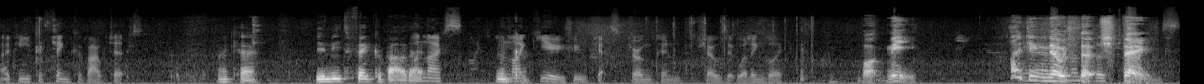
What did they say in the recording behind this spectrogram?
I'd need to think about it. Okay. You need to think about it. Unlike, Okay. unlike you, who gets drunk and shows it willingly. What me? I do Yeah, no one of those such thing. times.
